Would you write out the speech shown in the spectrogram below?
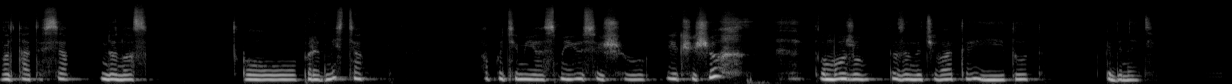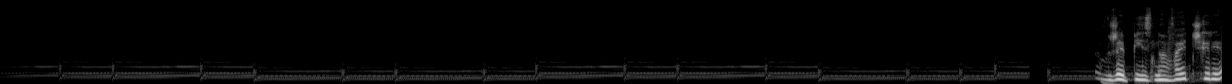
вертатися до нас у передмістя. А потім я сміюся, що якщо що, то можу заночувати і тут, в кабінеті. Вже пізно ввечері,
